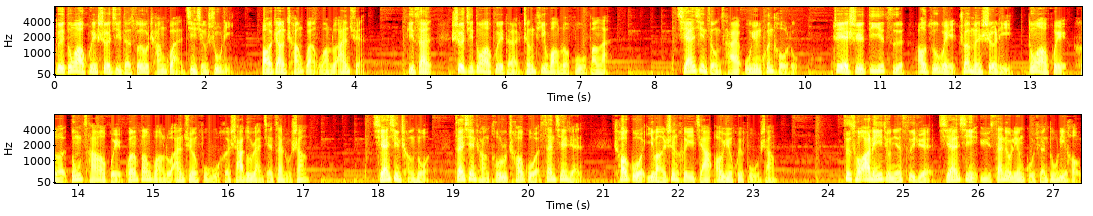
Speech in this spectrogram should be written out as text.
对冬奥会设计的所有场馆进行梳理，保障场馆网络安全。第三，设计冬奥会的整体网络服务方案。齐安信总裁吴云坤透露，这也是第一次奥组委专门设立冬奥会和冬残奥会官方网络安全服务和杀毒软件赞助商。齐安信承诺在现场投入超过三千人，超过以往任何一家奥运会服务商。自从二零一九年四月齐安信与三六零股权独立后，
